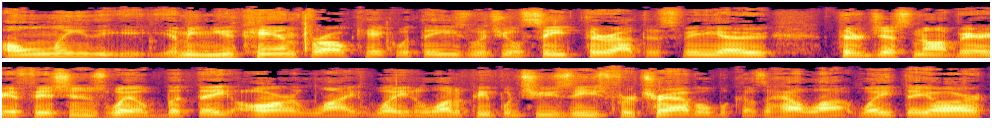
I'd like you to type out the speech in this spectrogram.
only I mean, you can frog kick with these, which you'll see throughout this video. They're just not very efficient as well, but they are lightweight. A lot of people choose these for travel because of how lightweight they are.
